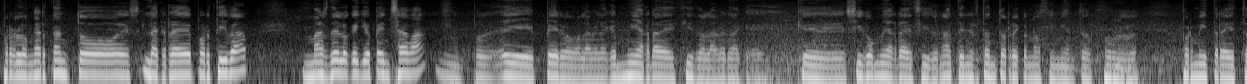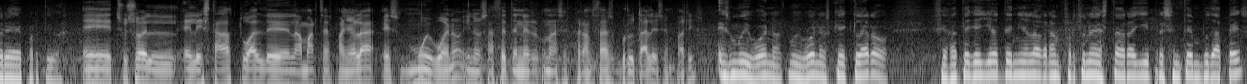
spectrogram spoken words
prolongar tanto la carrera deportiva más de lo que yo pensaba, mm, pues, eh, pero la verdad que muy agradecido, la verdad que, sigo muy agradecido ¿no? a tener tanto reconocimiento por, mm por mi trayectoria deportiva. Eh, Chuso, el, estado actual de la marcha española es muy bueno y nos hace tener unas esperanzas brutales en París. Es muy bueno, es muy bueno. Es que, claro, fíjate que yo tenía la gran fortuna de estar allí presente en Budapest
